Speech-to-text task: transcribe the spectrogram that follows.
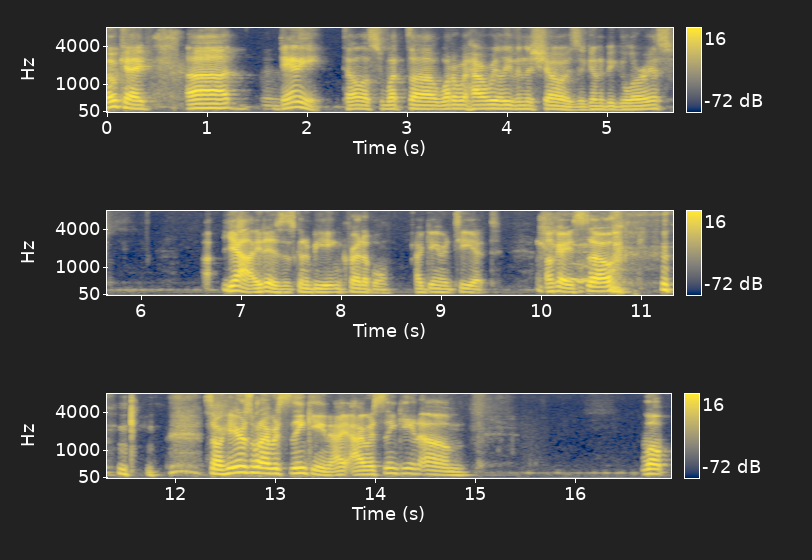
Okay. Uh Danny, tell us what uh what are we, how are we leaving the show? Is it going to be glorious? yeah, it is. It's going to be incredible. I guarantee it. Okay, so so here's what I was thinking. I, I was thinking, um, well,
